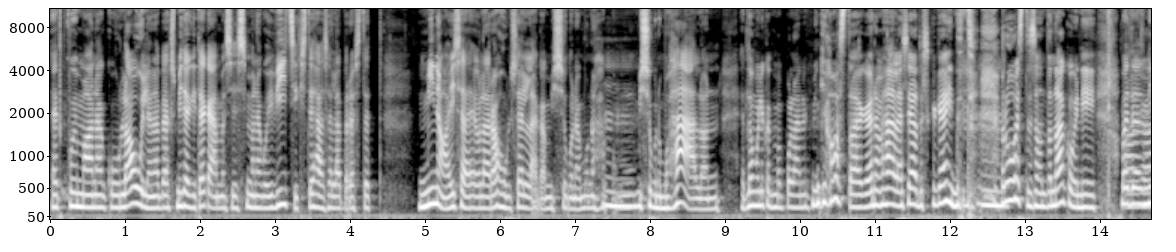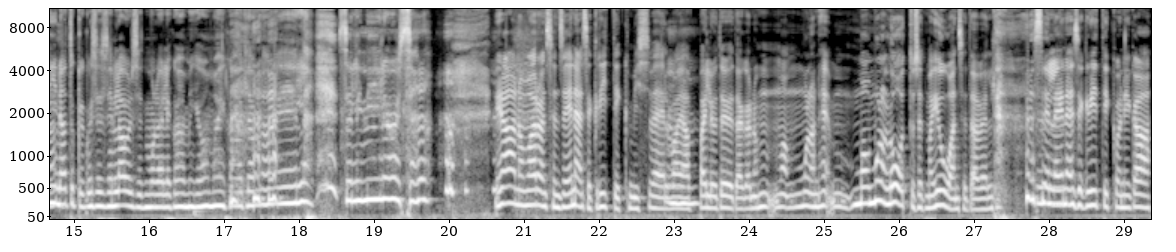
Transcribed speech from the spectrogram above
et kui ma nagu lauljana peaks midagi tegema, siis ma nagu ei viitsiks teha, sellepärast et mina ise ei ole rahul sellega, missugune mu mm, -hmm. missugune mu hääl on. et loomulikult ma pole nüüd mingi aasta aega enam hääleseadust ka käinud, et mm -hmm. roostes on ta nagunii. ma tean aga... nii natuke, kui sa siin laulsid, mul oli kohe mingi oh my god, laula veel see oli nii ilus ja no ma arvan, et see on see enesekriitik, mis veel vajab mm -hmm. palju tööd, aga noh, ma, mul on, ma, mul on lootus, et ma jõuan seda veel selle mm -hmm. enesekriitikuni ka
